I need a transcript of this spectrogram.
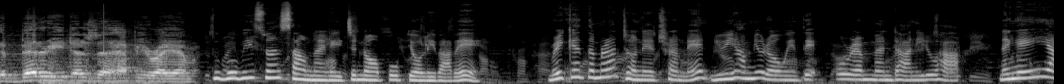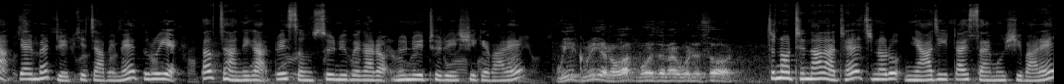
The better he does, the happier I am. သူပိုပြီးစွမ်းဆောင်နိုင်လေကျွန်တော်ပိုပြောလေးပါပဲ။ American သမ္မတ Donald Trump နဲ့ New York မြို့တော်ဝင်သစ် Forum Mandani တို့ဟာနိုင်ငံရေးအရပြိုင်ဘက်တွေဖြစ်ကြပေမဲ့သူတို့ရဲ့တောက်ချာနေကတွဲဆုံဆွေးနွေးပွဲကတော့နွေးနွေးထွေးထွေးရှိခဲ့ပါတယ် We agree on a lot more than I would have thought. ။ကျွန်တော်ထင်ထားတာထက်ကျွန်တော်တို့အများကြီးတိုက်ဆိုင်မှုရှိပါတယ်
